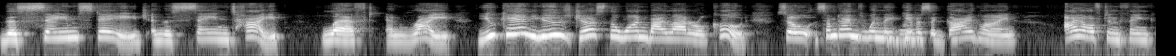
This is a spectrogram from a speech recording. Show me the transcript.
the same stage and the same type left and right. You can use just the one bilateral code. So sometimes when they mm-hmm. give us a guideline, I often think,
